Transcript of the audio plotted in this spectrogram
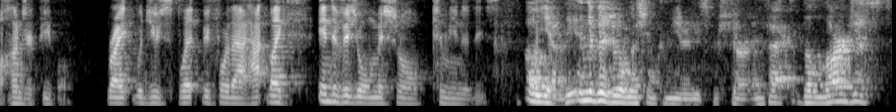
hundred people, right? Would you split before that? Ha- like individual missional communities? Oh yeah, the individual missional communities for sure. In fact, the largest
